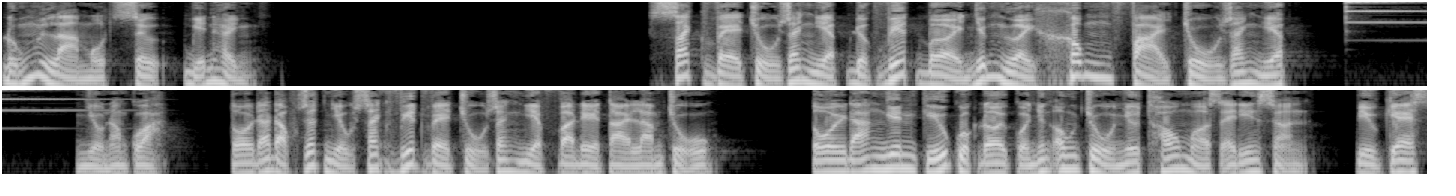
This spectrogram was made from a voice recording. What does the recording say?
đúng là một sự biến hình. Sách về chủ doanh nghiệp được viết bởi những người không phải chủ doanh nghiệp. Nhiều năm qua, tôi đã đọc rất nhiều sách viết về chủ doanh nghiệp và đề tài làm chủ. Tôi đã nghiên cứu cuộc đời của những ông chủ như Thomas Edison, Bill Gates,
